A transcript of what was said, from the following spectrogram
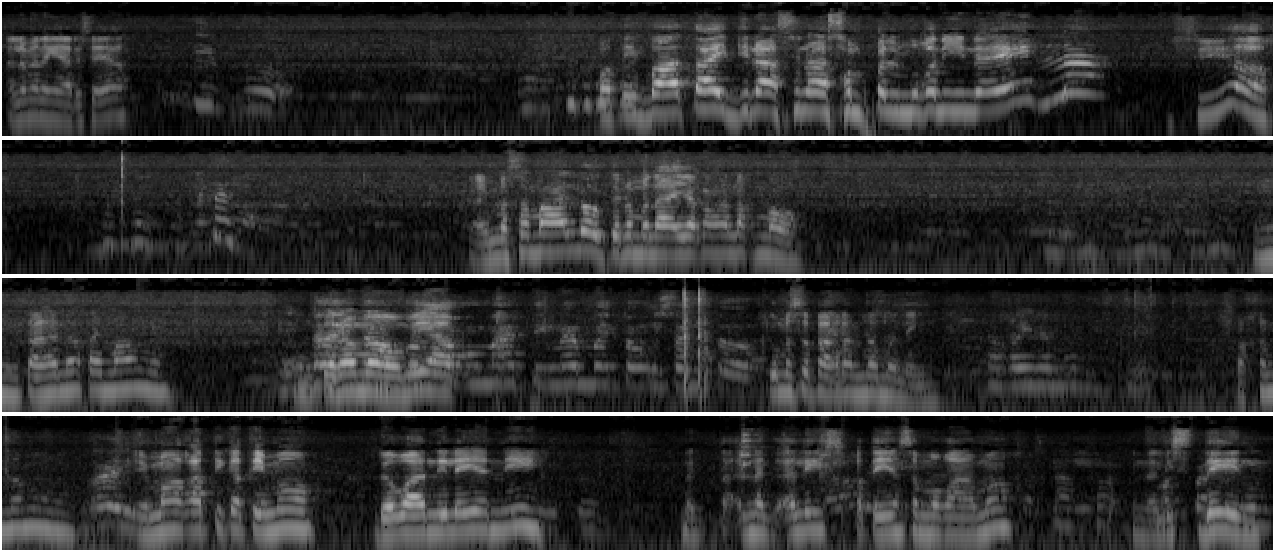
Alam mo nangyari sa'yo? Hindi po. Pati bata, eh, sinasampal mo kanina eh. La. Siya. Ay masama loob, tinan mo naiyak ang anak mo. Hmm, tahan na kay mami. Hmm, tinan mo, umiyak. Tingnan mo itong isang to. Kumusta pakiramdam mo, Ning? Okay naman. Pakiramdam mo. Ay. Yung mga kati-kati mo, gawa nila yan eh. Nag nag-alis, pati yan sa mukha mo. Inalis din.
